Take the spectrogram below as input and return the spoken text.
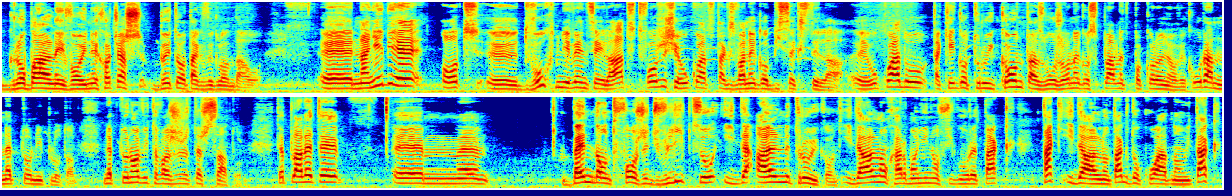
globalnej wojny, chociaż by to tak wyglądało. E, Na niebie od e, dwóch mniej więcej lat tworzy się układ tak zwanego bisekstyla. e, Układu takiego trójkąta złożonego z planet pokoleniowych. Uran, Neptun i Pluton. Neptunowi towarzyszy też Saturn. Te planety będą tworzyć w lipcu idealny trójkąt, idealną harmonijną figurę, tak, tak idealną, tak dokładną i tak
